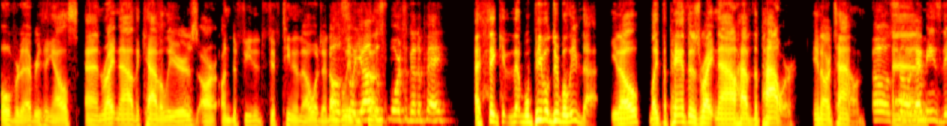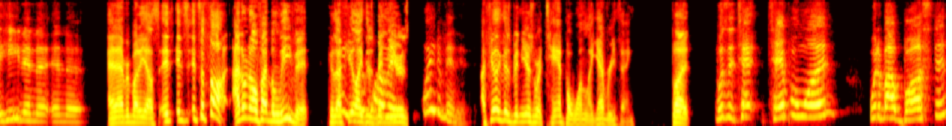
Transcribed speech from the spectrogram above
over to everything else. And right now, the Cavaliers are undefeated, 15 and 0, which I don't Oh, believe. so your other done. sports are gonna pay? I think that well, people do believe that. You know, like the Panthers right now have the power in our town, Oh, so that means the Heat and the and the. and everybody else. It, it's it's a thought. I don't know if I believe it because I feel like there's been years. Wait a minute. I feel like there's been years where Tampa won like everything, but Was it Ta- Tampa one? What about Boston?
